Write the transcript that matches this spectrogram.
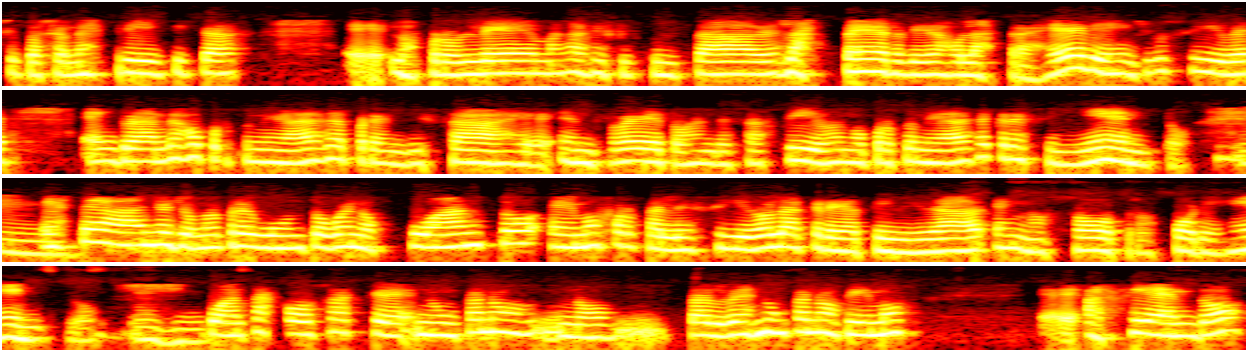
situaciones críticas, eh, los problemas, las dificultades, las pérdidas o las tragedias inclusive, en grandes oportunidades de aprendizaje, en retos, en desafíos, en oportunidades de crecimiento. Mm. Este año yo me pregunto, bueno, ¿cuánto hemos fortalecido la creatividad en nosotros, por ejemplo? ¿Cuántas cosas que nunca nos, tal vez nunca nos vimos eh, haciendo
